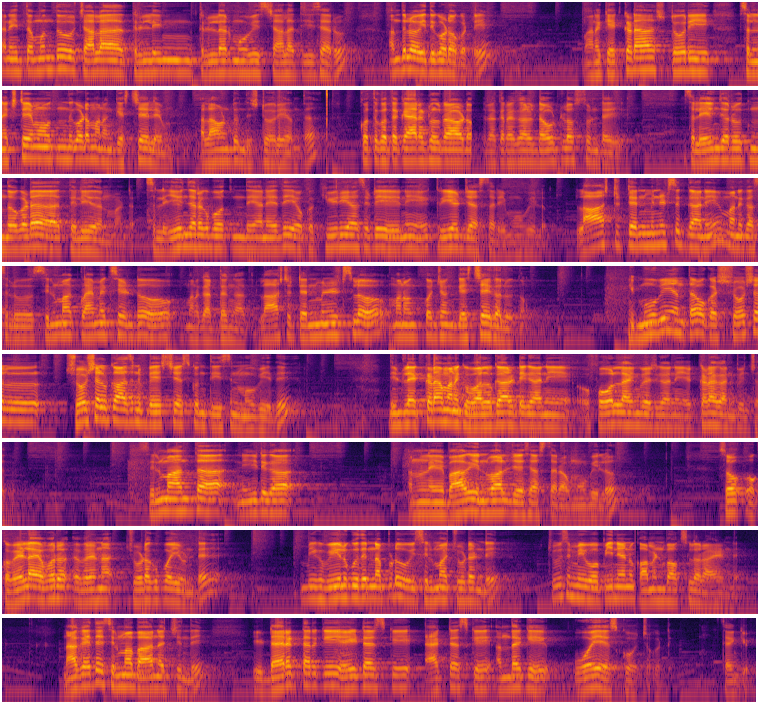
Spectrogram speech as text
తను ఇంతకుముందు చాలా థ్రిల్లింగ్ థ్రిల్లర్ మూవీస్ చాలా తీశారు. అందులో ఇది కూడా ఒకటి. మనకి ఎక్కడ స్టోరీ అసలు నెక్స్ట్ ఏమవుతుంది కూడా మనం గెస్ట్ చేయలేము. అలా ఉంటుంది స్టోరీ అంతా. కొత్త కొత్త క్యారెక్టర్లు రావడం రకరకాల డౌట్లు వస్తుంటాయి. అసలు ఏం జరుగుతుందో కూడా తెలియదు అనమాట అసలు ఏం జరగబోతుంది అనేది ఒక క్యూరియాసిటీని క్రియేట్ చేస్తారు ఈ మూవీలో. లాస్ట్ టెన్ మినిట్స్కి కానీ మనకి అసలు సినిమా క్లైమాక్స్ ఏంటో మనకు అర్థం కాదు. లాస్ట్ టెన్ మినిట్స్లో మనం కొంచెం గెస్ట్ చేయగలుగుతాం. ఈ మూవీ అంతా ఒక సోషల్ సోషల్ కాజ్ని బేస్ చేసుకుని తీసిన మూవీ ఇది. దీంట్లో ఎక్కడా మనకి వల్గారిటీ కానీ ఫోల్ లాంగ్వేజ్ కానీ ఎక్కడా కనిపించదు. సినిమా అంతా నీట్గా మనల్ని బాగా ఇన్వాల్వ్ చేసేస్తారు ఆ మూవీలో. సో ఒకవేళ ఎవరు ఎవరైనా చూడకపోయి ఉంటే మీకు వీలు కుదిరినప్పుడు ఈ సినిమా చూడండి. చూసి మీ ఒపీనియన్ కామెంట్ బాక్స్లో రాయండి. నాకైతే సినిమా బాగా నచ్చింది. ఈ డైరెక్టర్కి ఎడిటర్స్కి యాక్టర్స్కి అందరికీ ఓఏ వేసుకోవచ్చు ఒకటి. Thank you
